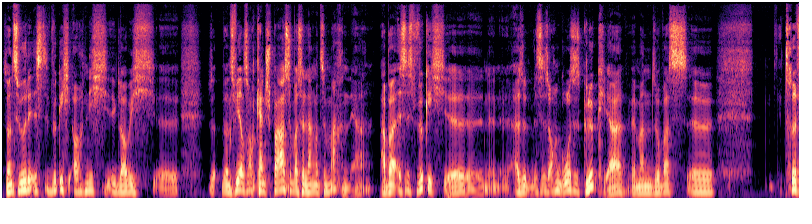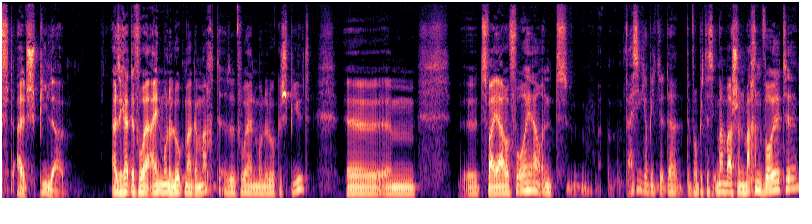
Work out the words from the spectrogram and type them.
Sonst würde es wirklich auch nicht, glaube ich, äh, sonst wäre es auch kein Spaß, um was so lange zu machen, ja. Aber es ist wirklich, äh, also es ist auch ein großes Glück, ja, wenn man sowas äh, trifft als Spieler. Also ich hatte vorher einen Monolog mal gemacht, also vorher einen Monolog gespielt, äh, ähm, äh, zwei Jahre vorher und weiß nicht, ob ich, da, ob ich das immer mal schon machen wollte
